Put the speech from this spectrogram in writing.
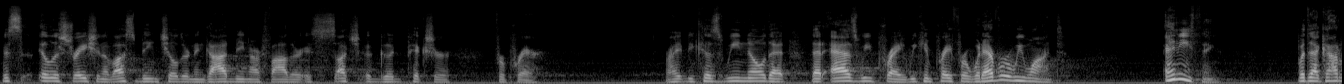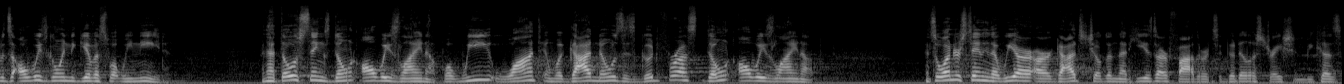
This illustration of us being children and God being our Father is such a good picture for prayer. Right? Because we know that, that as we pray, we can pray for whatever we want, anything but that God was always going to give us what we need. And that those things don't always line up. What we want and what God knows is good for us don't always line up. And so, understanding that we are, are God's children, that He is our Father, it's a good illustration because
